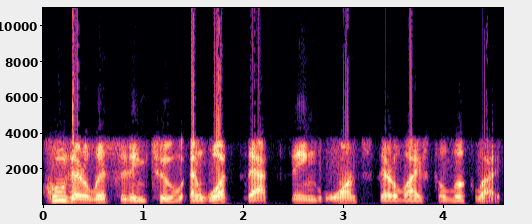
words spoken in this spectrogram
who they're listening to and what that thing wants their life to look like.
